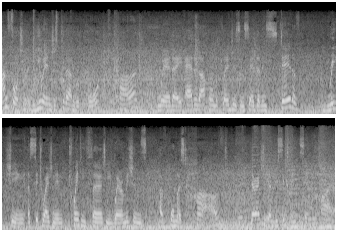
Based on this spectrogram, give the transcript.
Unfortunately, the UN just put out a report card where they added up all the pledges and said that instead of reaching a situation in 2030 where emissions have almost halved, they're actually going to be 16% higher.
